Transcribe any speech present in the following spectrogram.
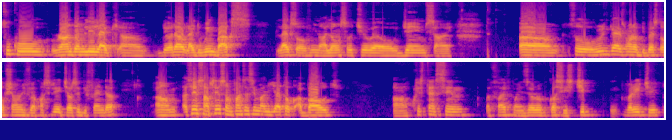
Tuchel randomly like um, the other like the wing backs, likes of you know Alonso, Chilwell, James, um, so Rudiger is one of the best options if you are considering a Chelsea defender. Um, think I've seen some fantasy manager talk about uh, Christensen 5.0 because he's cheap, very cheap.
